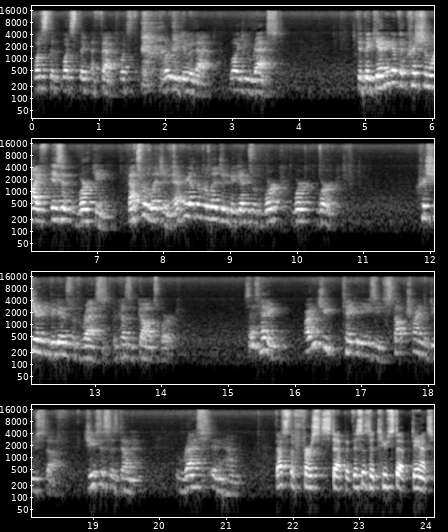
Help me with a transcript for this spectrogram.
What's the, what's the effect? What's the, what do we do with that? Well, you rest. The beginning of the Christian life isn't working. That's religion. Every other religion begins with work, work, work. Christianity begins with rest because of God's work. It says, hey, why don't you take it easy? Stop trying to do stuff. Jesus has done it. Rest in Him. That's the first step. If this is a two step dance,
